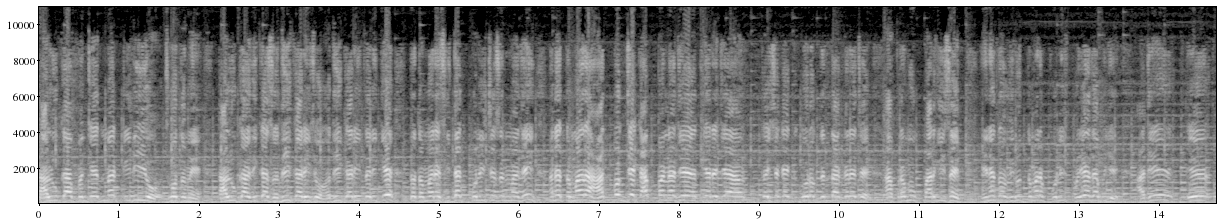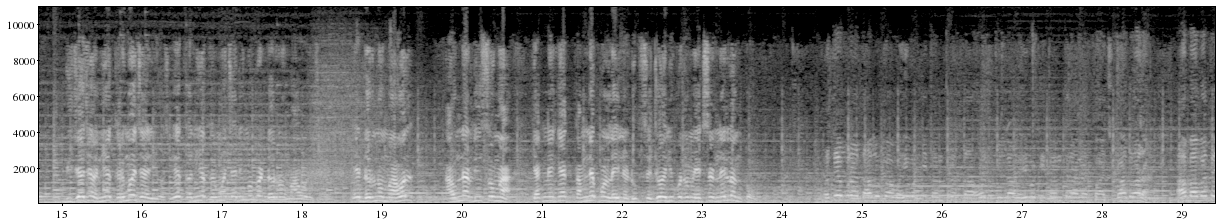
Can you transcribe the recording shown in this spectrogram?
તાલુકા પંચાયતમાં ટીડીઓ છો તમે. તાલુકા વિકાસ અધિકારી છો. અધિકારી તરીકે તો તમારે સીધા જ પોલીસ સ્ટેશનમાં જઈ અને તમારા હાથ પગ જે કાપવાના જે અત્યારે જે કહી શકાય કે ગોરખ ધંધા કરે છે, આ પ્રમુખ પારગી સાહેબ, એને તો વિરુદ્ધ તમારે પોલીસ ફરિયાદ આપી છે આજે એ બીજા જે અન્ય કર્મચારીઓ છે એ અન્ય કર્મચારીમાં પણ ડરનો માહોલ છે. એ ડરનો માહોલ આવનાર દિવસોમાં ક્યાંક ને ક્યાંક તમને પણ લઈને ડૂબશે. જો એની પર તમે એક્શન નહીં લન તો ફતેપુરા તાલુકા વહીવટી તંત્ર દાહોદ જિલ્લા વહીવટી તંત્ર અને ભાજપા દ્વારા આ બાબતે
